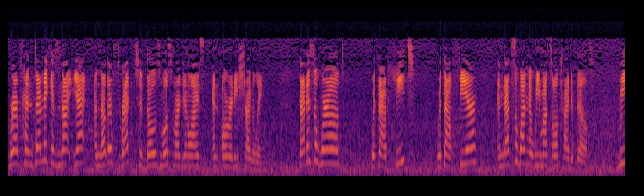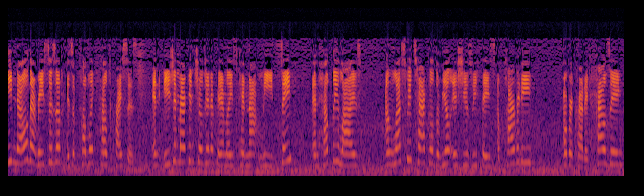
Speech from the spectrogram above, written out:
where a pandemic is not yet another threat to those most marginalized and already struggling. That is a world without hate, without fear, and that's the one that we must all try to build. We know that racism is a public health crisis, and Asian American children and families cannot lead safe and healthy lives unless we tackle the real issues we face of poverty, overcrowded housing,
